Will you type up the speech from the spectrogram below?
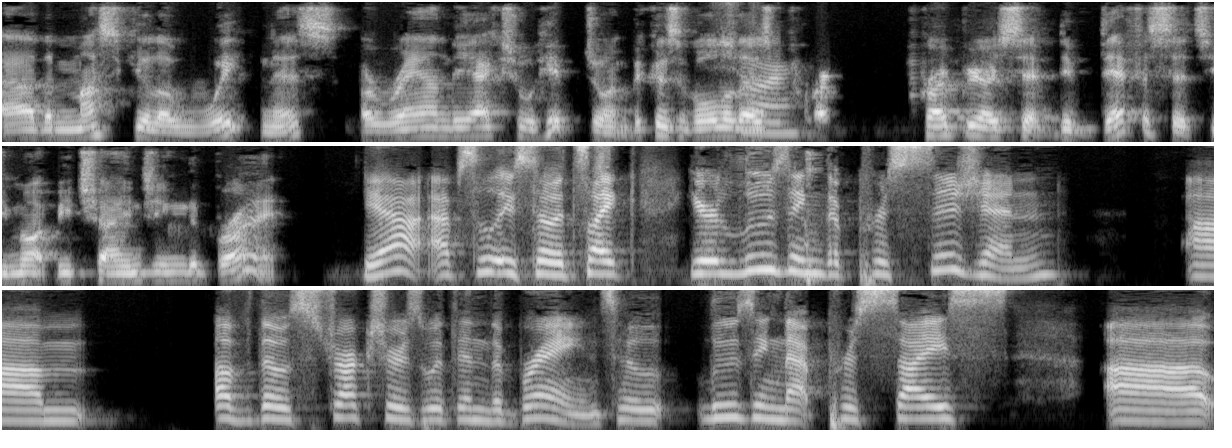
uh, the muscular weakness around the actual hip joint because of all sure. of those pro- proprioceptive deficits. You might be changing the brain. Yeah, absolutely. So it's like you're losing the precision um, of those structures within the brain. So losing that precise, uh,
